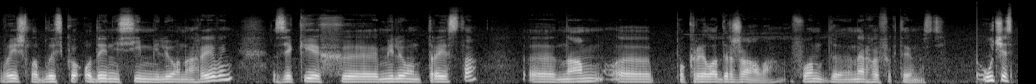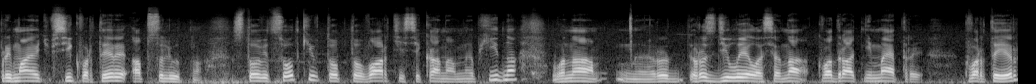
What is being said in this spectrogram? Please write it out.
вийшла близько 1,7 мільйона гривень, з яких е, мільйон 300 е, нам е, покрила держава, фонд енергоефективності. Участь приймають всі квартири абсолютно 100%, тобто вартість, яка нам необхідна, вона розділилася на квадратні метри квартир,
